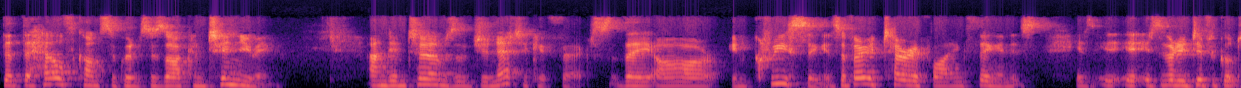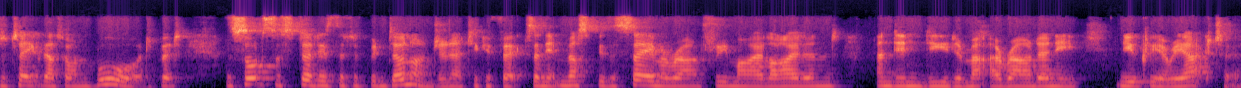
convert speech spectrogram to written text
that the health consequences are continuing And in terms of genetic effects, they are increasing. It's a very terrifying thing, and it's, it's, it's very difficult to take that on board. But the sorts of studies that have been done on genetic effects, and it must be the same around Three Mile Island and indeed around any nuclear reactor,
